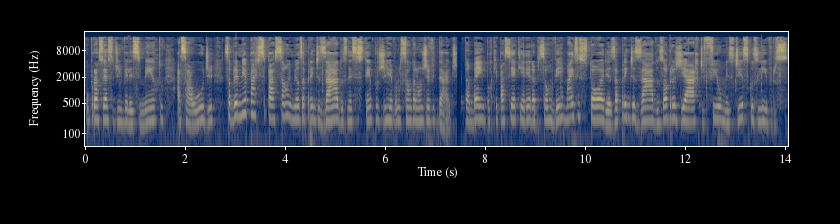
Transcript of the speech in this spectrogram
o processo de envelhecimento, a saúde, sobre a minha participação e meus aprendizados nesses tempos de revolução da longevidade. Também porque passei a querer absorver mais histórias, aprendizados, obras de arte, filmes, discos, livros.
